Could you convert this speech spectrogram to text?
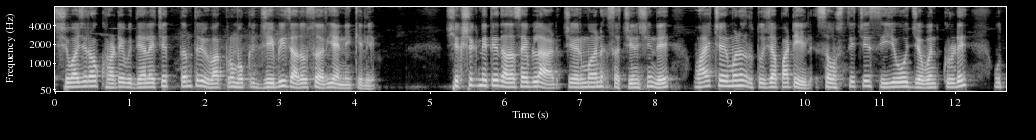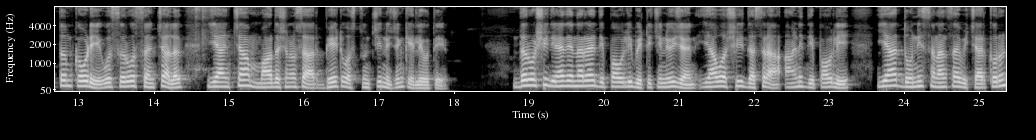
शिवाजीराव खोराटे विद्यालयाचे तंत्र विभाग प्रमुख जे बी जाधव सर यांनी केले. शिक्षक नेते Dadasaheb Lad chairman Sachin Shinde vice chairman Rutuja Patil संस्थेचे सीईओ जयवंत कुर्डे उत्तम कवडे व सर्व संचालक यांच्या मार्गदर्शनानुसार भेटवस्तूंचे नियोजन केले होते. दरवर्षी देण्यात येणाऱ्या दीपावली भेटीचे नियोजन यावर्षी दसरा आणि दीपावली या दोन्ही सणांचा विचार करून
